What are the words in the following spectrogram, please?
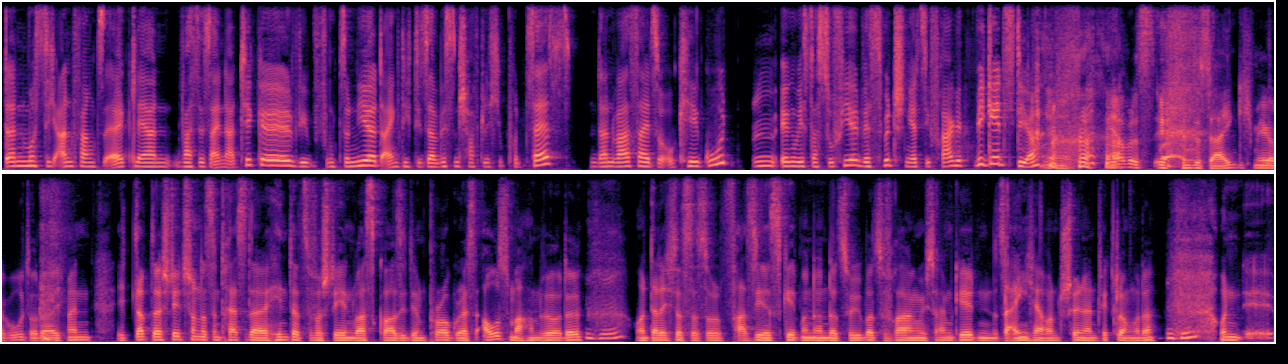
Dann musste ich anfangen zu erklären, was ist ein Artikel, wie funktioniert eigentlich dieser wissenschaftliche Prozess. Und dann war es halt so, okay, gut, irgendwie ist das zu viel, wir switchen jetzt die Frage, wie geht's dir? Ja, ja aber das, ich finde das ja eigentlich mega gut, oder? Ich meine, ich glaube, da steht schon das Interesse dahinter zu verstehen, was quasi den Progress ausmachen würde. Mhm. Und dadurch, dass das so fuzzy ist, geht man dann dazu über zu fragen, wie es einem geht. Und das ist eigentlich ja auch eine schöne Entwicklung, oder? Mhm. Und äh,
